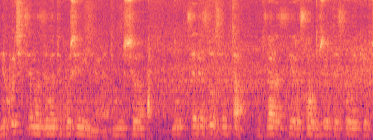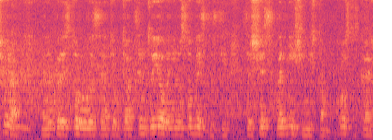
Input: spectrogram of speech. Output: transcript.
не хочеться називати божевільними, тому що ну, це не зовсім так. От зараз Ярослав вжив те слово, яке вчора е, використовувалося, тобто акцентуйовані особистості, це щось складніше, ніж там просто скажеш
